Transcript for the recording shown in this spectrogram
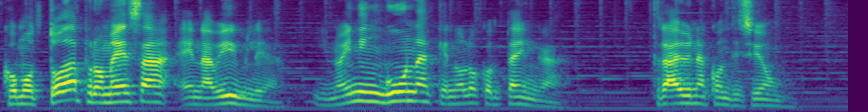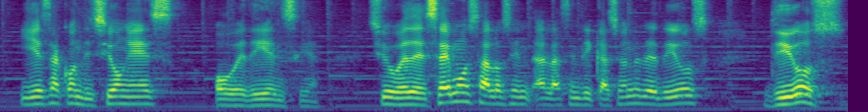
como toda promesa en la Biblia, y no hay ninguna que no lo contenga, trae una condición. Y esa condición es obediencia. Si obedecemos a, a las indicaciones de Dios, Dios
